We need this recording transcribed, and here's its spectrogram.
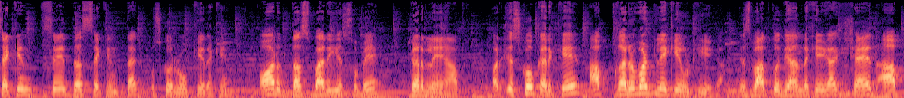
सेकंड से 10 सेकंड तक उसको रोक के रखें और 10 बार ये सुबह कर लें आप। और इसको करके आप करवट लेके उठिएगा। इस बात को ध्यान रखिएगा कि शायद आप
